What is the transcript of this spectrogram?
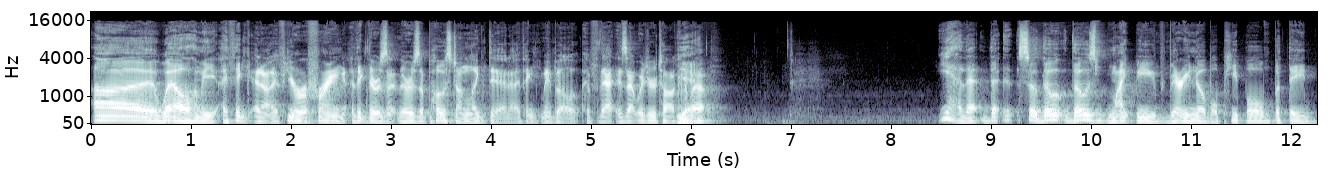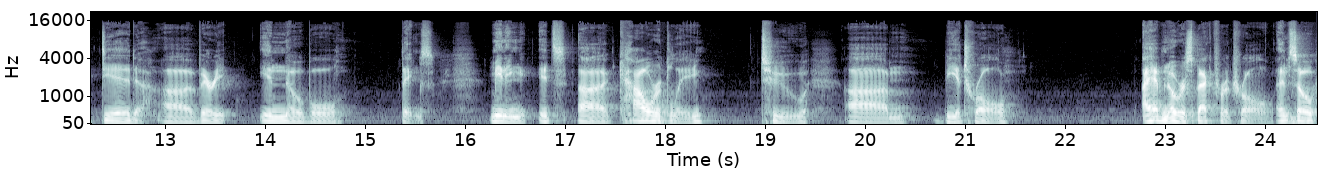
Uh, well, I mean, I think you know, if you're referring, I think there's a there was a post on LinkedIn. I think maybe I'll, if that is that what you're talking Yeah. about. Yeah, that, that so tho- those might be very noble people, but they did uh, very ignoble things. Meaning, it's uh, cowardly to um, be a troll. I have no respect for a troll, and so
